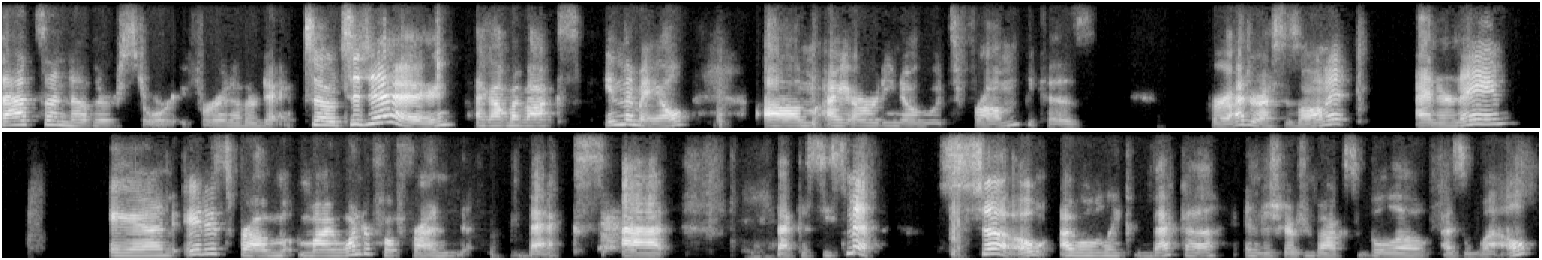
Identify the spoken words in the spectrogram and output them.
that's another story for another day. So today I got my box in the mail. Um, I already know who it's from because her address is on it and her name. And it is from my wonderful friend Bex at Becca C. Smith. So I will link Becca in the description box below as well.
